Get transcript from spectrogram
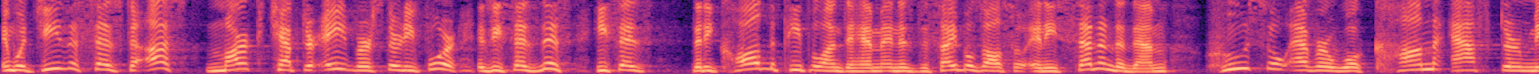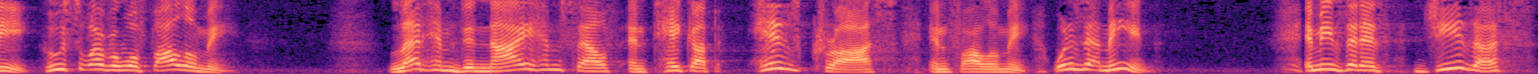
And what Jesus says to us, Mark chapter 8, verse 34, is he says this. He says that he called the people unto him and his disciples also, and he said unto them, Whosoever will come after me, whosoever will follow me, let him deny himself and take up his cross and follow me. What does that mean? It means that as Jesus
